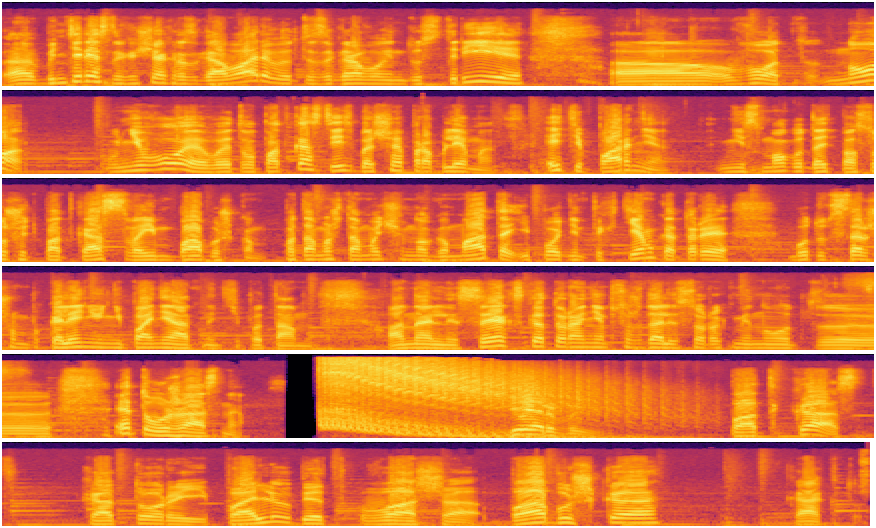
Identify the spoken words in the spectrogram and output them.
об интересных вещах разговаривают из игровой индустрии, э, вот, но у него, у этого подкаста есть большая проблема. Эти парни не смогут дать послушать подкаст своим бабушкам, потому что там очень много мата и поднятых тем, которые будут старшему поколению непонятны, типа там анальный секс, который они обсуждали 40 минут. Э, это ужасно. Первый подкаст, который полюбит ваша бабушка кактус.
